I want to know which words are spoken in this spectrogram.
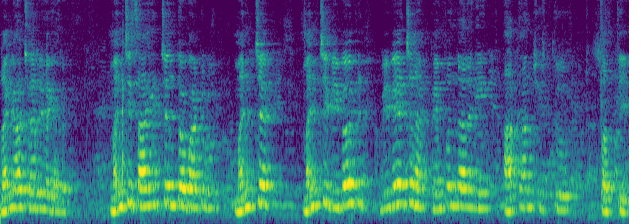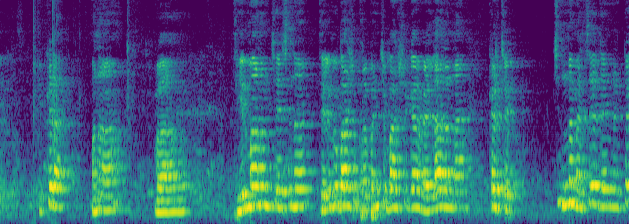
రంగాచార్యుల గారు. మంచి సాహిత్యంతో పాటు మంచి మంచి వివో వివేచన పెంపొందాలని ఆకాంక్షిస్తూ స్వస్తి. ఇక్కడ మన తీర్మానం చేసిన తెలుగు భాష ప్రపంచ భాషగా వెళ్ళాలన్న ఇక్కడ చెప్ చిన్న మెసేజ్ ఏంటంటే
